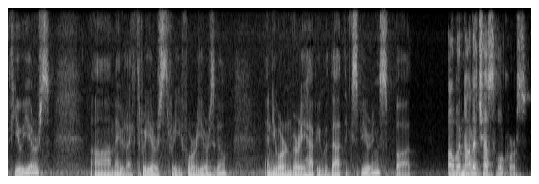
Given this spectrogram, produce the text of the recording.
few years, uh, maybe like three years, three, four years ago, and you weren't very happy with that experience. But oh, but not a chessable course.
